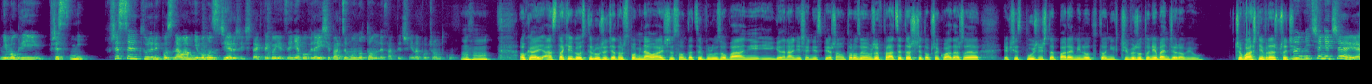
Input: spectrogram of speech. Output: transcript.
nie mogli, wszyscy, wszyscy których poznałam, nie mogą zdzierżyć tak, tego jedzenia, bo wydaje się bardzo monotonny faktycznie na początku. Mhm. Okej, a z takiego stylu życia to już wspominałaś, że są tacy wyluzowani i generalnie się nie spieszą, to rozumiem, że w pracy też się to przekłada, że jak się spóźnisz te parę minut, to nikt ci wyrzutu nie będzie robił. Czy właśnie wręcz No przeciwnie? nic się nie dzieje.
